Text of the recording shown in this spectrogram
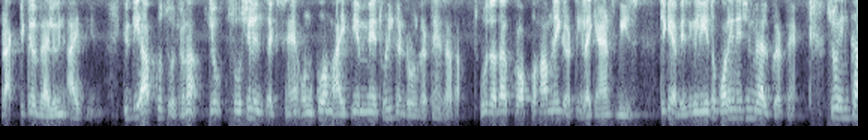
practical value in IPM क्योंकि आप खुद सोचो ना, जो सोशल इंसेक्ट्स हैं, उनको हम आईपीएम में थोड़ी कंट्रोल करते हैं ज़्यादा। वो ज़्यादा क्रॉप को हार्म नहीं करती लाइक एंड्स बीज ठीक है बेसिकली ये तो पॉलिनेशन में हेल्प करते हैं। सो so, इनका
